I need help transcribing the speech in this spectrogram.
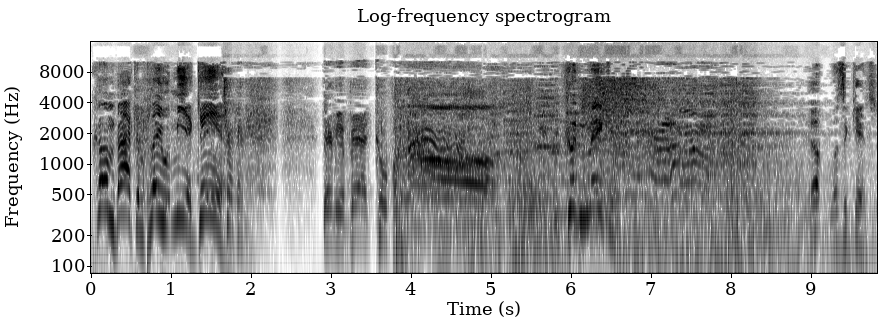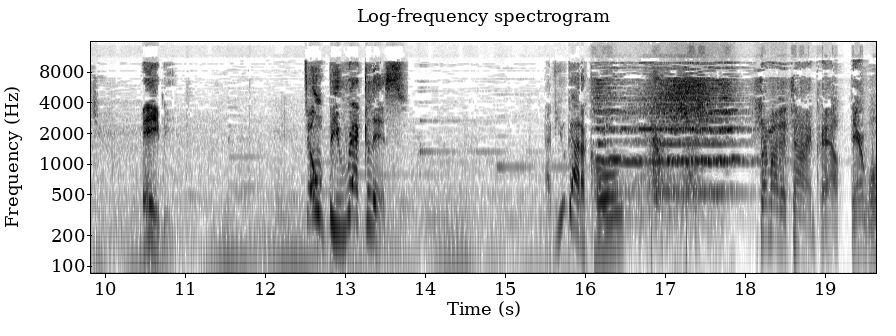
Come back and play with me again. Gave me a bad coupon. Oh, you couldn't make it. Luck was against you. Maybe. Don't be reckless. Have you got a cold? Some other time, pal. There won't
